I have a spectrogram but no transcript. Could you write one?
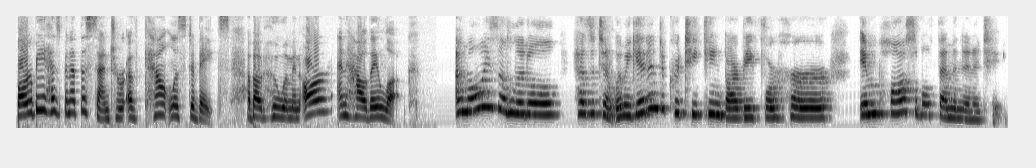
Barbie has been at the center of countless debates about who women are and how they look. I'm always a little hesitant when we get into critiquing Barbie for her impossible femininity,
